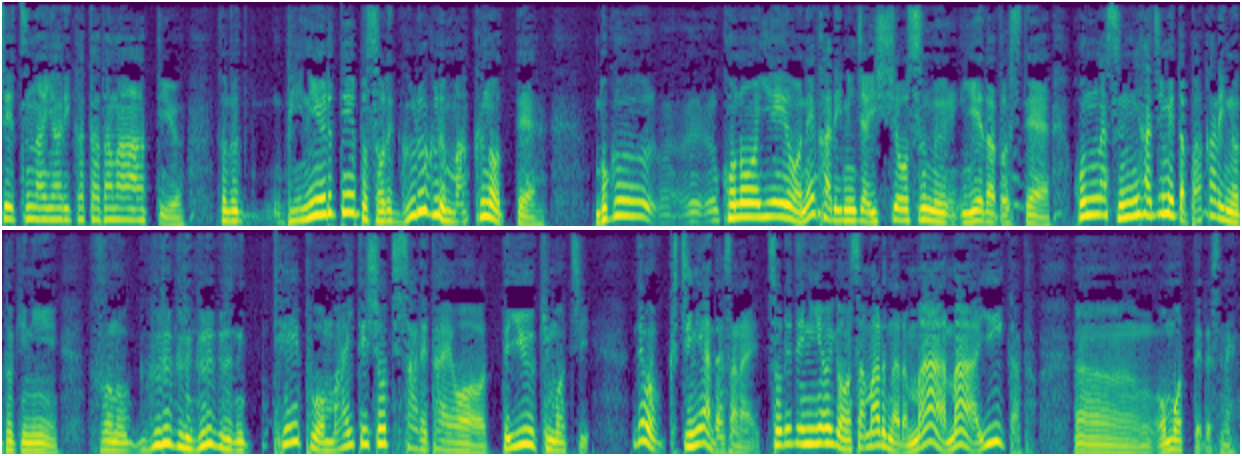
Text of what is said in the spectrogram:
拙なやり方だなーっていう。その、ビニールテープそれぐるぐる巻くのって、僕、この家をね、仮にじゃあ一生住む家だとして、こんな住み始めたばかりの時に、その、ぐるぐるぐるぐるテープを巻いて処置されたよっていう気持ち。でも、口には出さない。それで匂いが収まるなら、まあまあいいかと、うん、思ってですね。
